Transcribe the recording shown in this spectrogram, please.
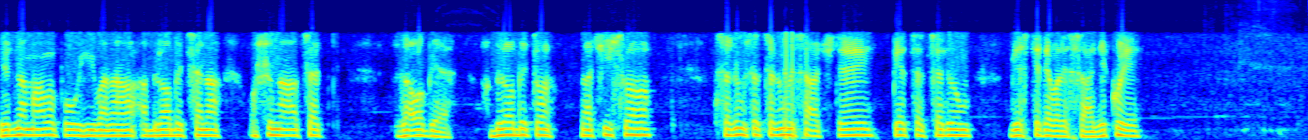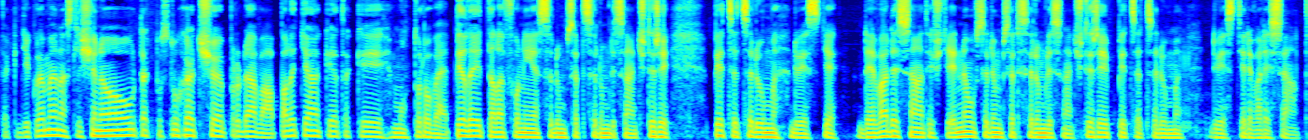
jedna málo používaná a byla by cena 1800 za obě. A bylo by to na číslo 774 507 290. Děkuji. Tak děkujeme naslyšenou. Tak posluchač prodává paleťáky a taky motorové pily. Telefon je 774 507 290. Ještě jednou 774 507 290.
